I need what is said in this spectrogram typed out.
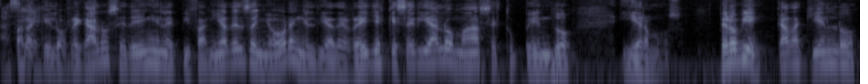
Así para es. que los regalos se den en la Epifanía del Señor, en el Día de Reyes, que sería lo más estupendo y hermoso. Pero bien, cada quien lo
